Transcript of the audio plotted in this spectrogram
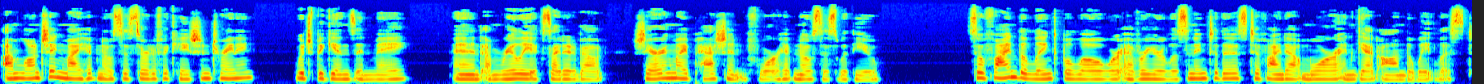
I'm launching my hypnosis certification training, which begins in May, and I'm really excited about sharing my passion for hypnosis with you. So find the link below wherever you're listening to this to find out more and get on the waitlist.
